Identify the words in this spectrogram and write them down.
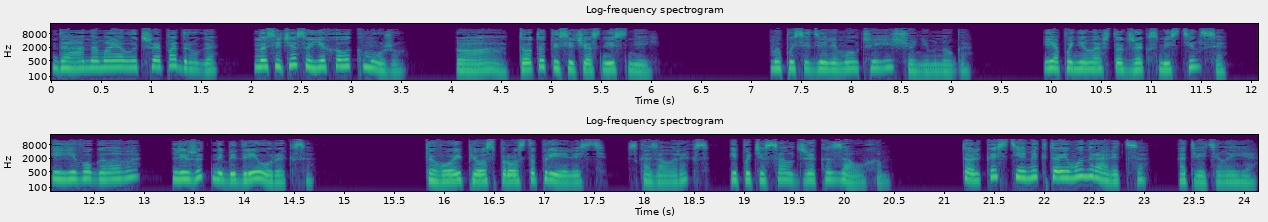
«Да, она моя лучшая подруга, но сейчас уехала к мужу». «А, то-то ты сейчас не с ней». Мы посидели молча еще немного. Я поняла, что Джек сместился, и его голова лежит на бедре у Рекса. «Твой пес просто прелесть», — сказал Рекс и почесал Джека за ухом. «Только с теми, кто ему нравится», — ответила я.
